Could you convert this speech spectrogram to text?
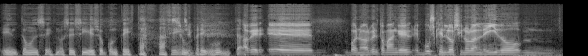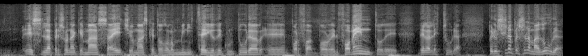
Entonces, no sé si eso contesta a su pregunta. A ver, eh, bueno, Alberto Mangel, eh, búsquenlo si no lo han leído. Mm, es la persona que más ha hecho, más que todos los ministerios de cultura, eh, por, el fomento de, la lectura. Pero si una persona madura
